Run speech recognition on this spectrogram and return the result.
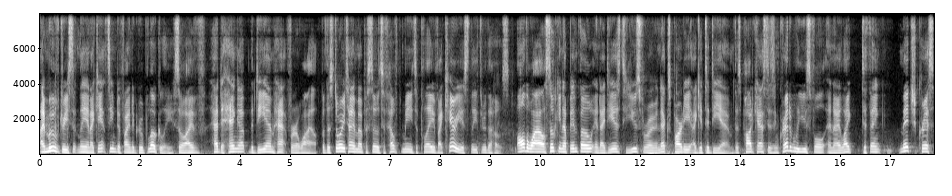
I moved recently and I can't seem to find a group locally, so I've had to hang up the DM hat for a while. But the storytime episodes have helped me to play vicariously through the hosts. All the while soaking up info and ideas to use for my next party I get to DM. This podcast is incredibly useful, and I like to thank Mitch, Chris,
